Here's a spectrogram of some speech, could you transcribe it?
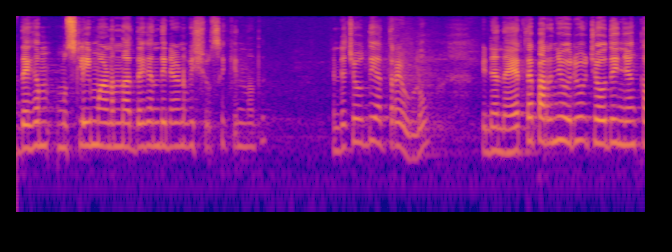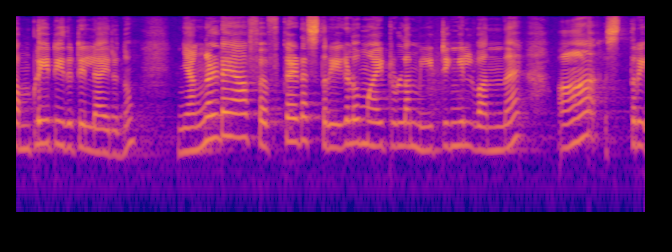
അദ്ദേഹം മുസ്ലിമാണെന്ന് അദ്ദേഹം എന്തിനാണ് വിശ്വസിക്കുന്നത്? എന്റെ ചോദ്യം അത്രേ ഉള്ളൂ. പിന്നെ നേരത്തെ പറഞ്ഞ ഒരു ചോദ്യം ഞാൻ കംപ്ലീറ്റ് ചെയ്തിട്ടില്ലായിരുന്നു. ഞങ്ങളുടെ ആ ഫെഫ്കയുടെ സ്ത്രീകളുമായിട്ടുള്ള മീറ്റിങ്ങിൽ വന്ന് ആ സ്ത്രീ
